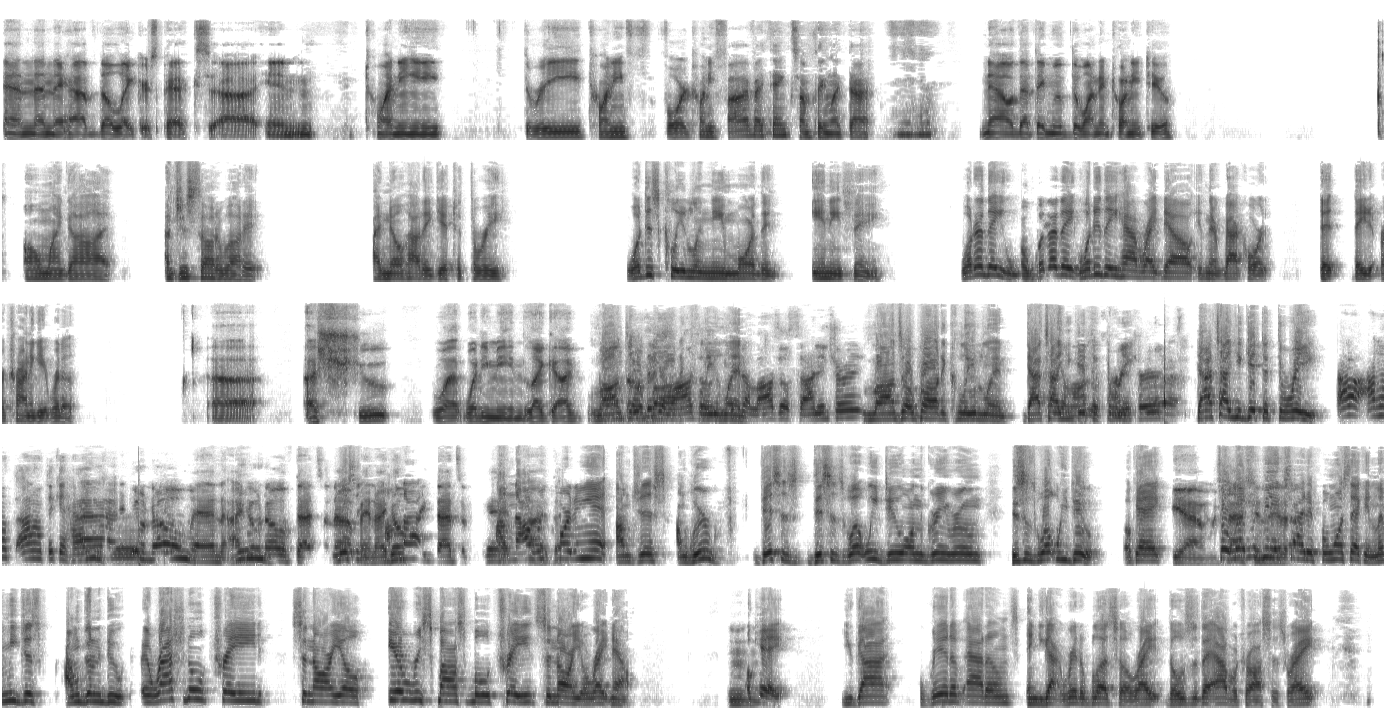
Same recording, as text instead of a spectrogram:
And then they have the Lakers picks uh, in 23, 24, 25, I think, something like that. Now that they moved the one in 22. Oh my god! I just thought about it. I know how they get to three. What does Cleveland need more than anything? What are they? What are they? What do they have right now in their backcourt that they are trying to get rid of? Uh, a shoot. What What do you mean? Like a Lonzo You think Ball to Alonzo, you Cleveland. Alonzo signing trade? Lonzo Ball to Cleveland. That's how you get the three. That's how you get the three. I, I don't. I don't think it happens. I man. don't know, man. I don't know if that's enough, Listen, and I I'm don't not- think that's a fit. I'm not either. recording it. I'm just I'm, we're this is this is what we do on the green room. This is what we do. Okay. Yeah. So let me be excited for one second. Let me just I'm gonna do irrational trade scenario, irresponsible trade scenario right now. Mhm. Okay, you got rid of Adams and you got rid of Bledsoe, right? Those are the albatrosses, right?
